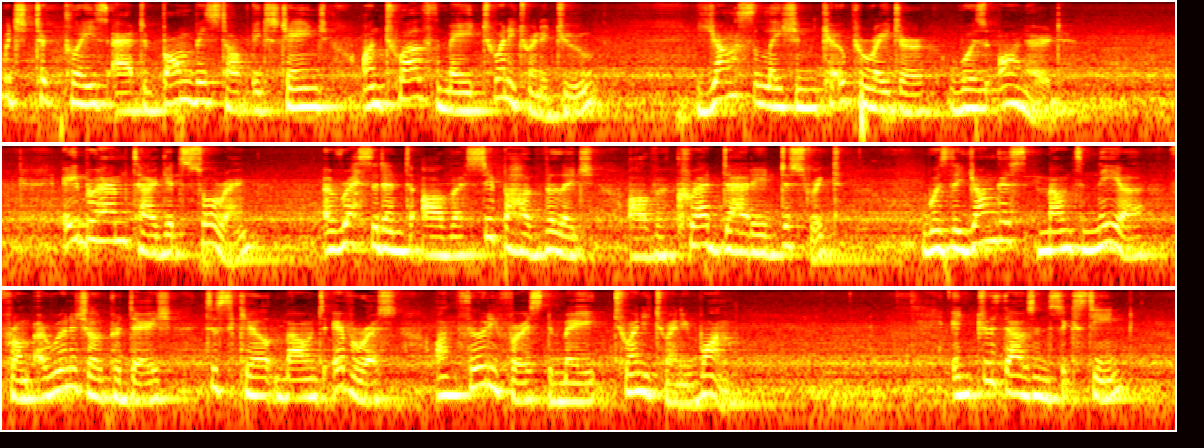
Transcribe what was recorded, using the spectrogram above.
which took place at Bombay Stock Exchange on 12th May 2022, Young Salesian Cooperator was honored. Abraham Tagit Sorang, a resident of Sipaha village of Kra Daadi district, was the youngest mountaineer from Arunachal Pradesh to scale Mount Everest on 31st May 2021. In 2016,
